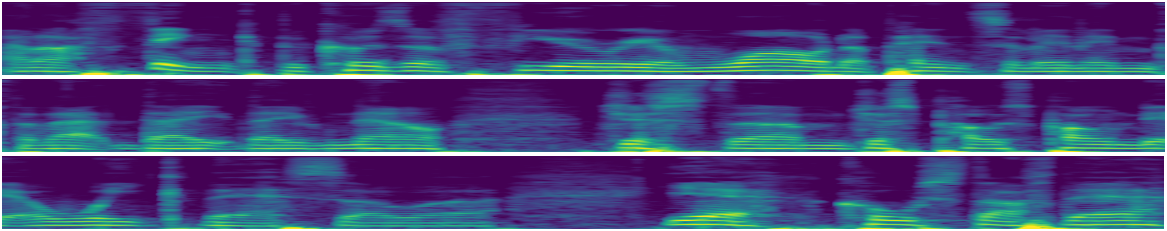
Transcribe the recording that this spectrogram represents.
and I think because of Fury and Wilder penciling in for that date, they've now just um, just postponed it a week there. So, uh, yeah, cool stuff there.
